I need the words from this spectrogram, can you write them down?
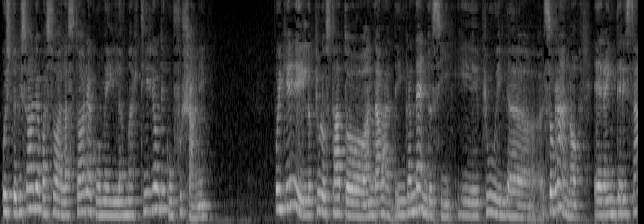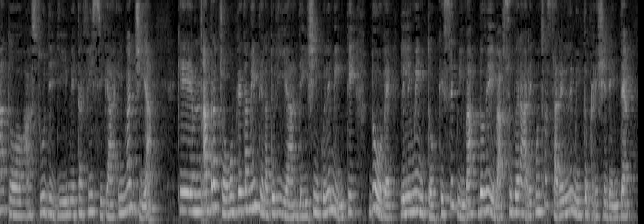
Questo episodio passò alla storia come il martirio dei Confuciani. Poiché il, più lo Stato andava ingrandendosi e più il sovrano era interessato a studi di metafisica e magia, che mm, abbracciò completamente la teoria dei cinque elementi dove l'elemento che seguiva doveva superare e contrastare l'elemento precedente.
